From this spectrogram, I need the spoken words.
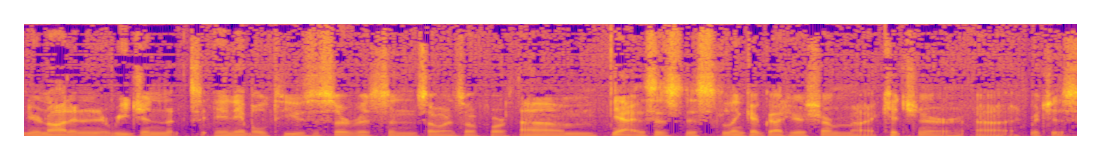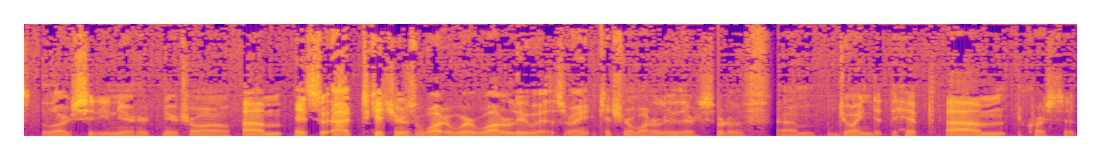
you're not in a region that's enabled to use the service and so on and so forth. Um, yeah, this is this link I've got here is from uh, Kitchener, uh, which is a large city near near Toronto. Um, it's uh, Kitchener's where Waterloo is, right? Kitchener Waterloo. They're sort of um, joined at the hip. Um, of course, the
